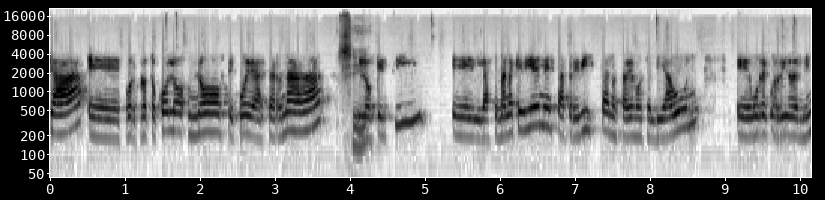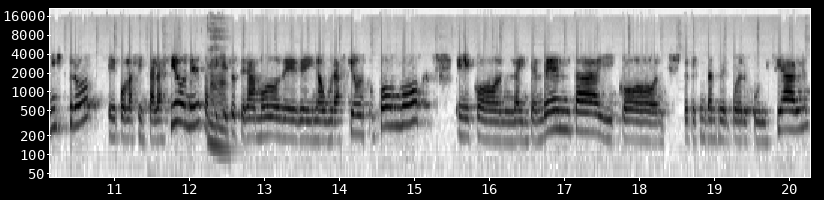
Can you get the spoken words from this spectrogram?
ya eh, por protocolo no se puede hacer nada. Lo que sí, eh, la semana que viene está prevista, no sabemos el día aún, eh, un recorrido del ministro por las instalaciones, así que eso será a modo de, inauguración, supongo, con la intendenta y con representantes del Poder Judicial.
